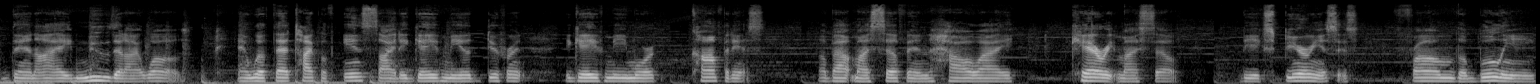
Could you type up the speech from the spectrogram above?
than I knew that I was. And with that type of insight, it gave me a different, it gave me more confidence about myself and how I carried myself. The experiences from the bullying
